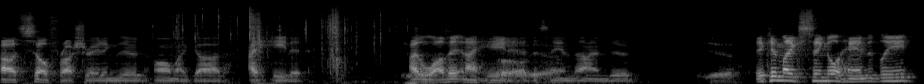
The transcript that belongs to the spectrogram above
Oh, it's so frustrating, dude. Oh my god. I hate it. I love it and I hate it Oh, at the yeah. same time, dude. Yeah. It can like single handedly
